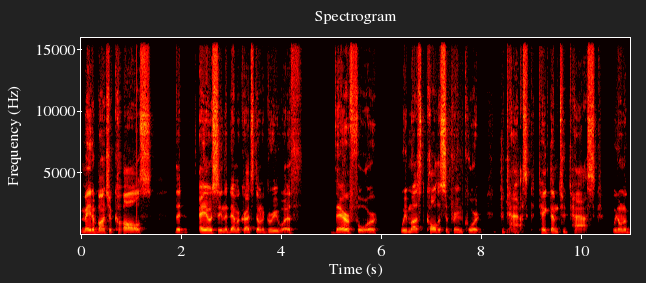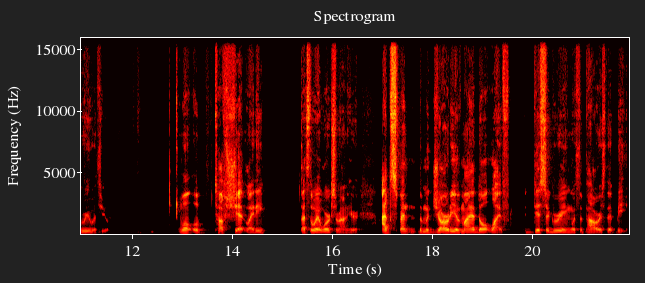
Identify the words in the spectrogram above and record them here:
made a bunch of calls that AOC and the Democrats don't agree with. Therefore, we must call the Supreme Court to task, take them to task. We don't agree with you. Well, oh, tough shit, lady. That's the way it works around here. I've spent the majority of my adult life disagreeing with the powers that be.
